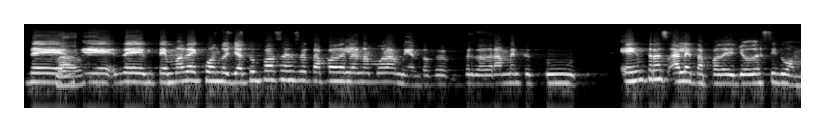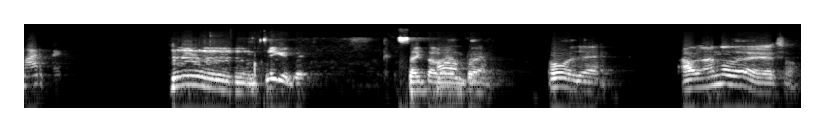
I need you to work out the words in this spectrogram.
De, Claro. de- del tema de cuando ya tú pasas esa etapa del enamoramiento, que verdaderamente tú entras a la etapa de yo decido amarte. Mm, síguete. Exactamente. Juanpe, oye, hablando de eso,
